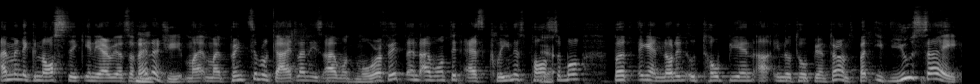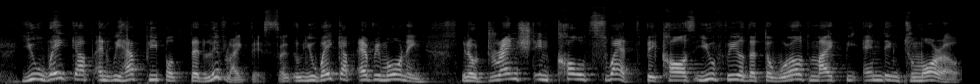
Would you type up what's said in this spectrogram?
I'm an agnostic in areas of mm. energy. My my principal guideline is I want more of it and I want it as clean as possible. Yeah. But again, not in utopian uh, in utopian terms. But if you say you wake up and we have people that live like this. You wake up every morning, you know, drenched in cold sweat because you feel that the world might be ending tomorrow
